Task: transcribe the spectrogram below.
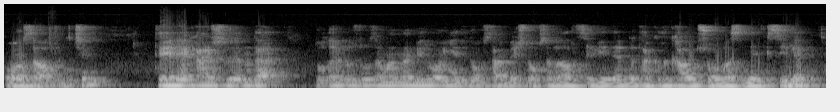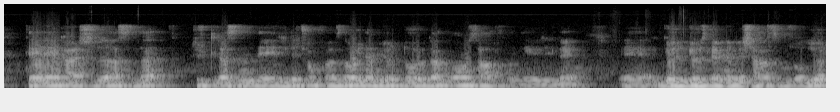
ons altın için. TL karşılığında doların uzun zamandan beri 17.95-96 seviyelerinde takılı kalmış olmasının etkisiyle TL karşılığı aslında Türk lirasının değeriyle çok fazla oynamıyor. Doğrudan ons altının değeriyle e, gö- gözlemleme şansımız oluyor.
